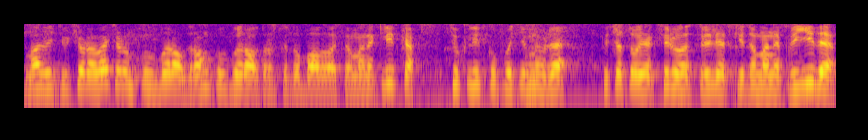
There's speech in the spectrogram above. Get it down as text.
Навіть вчора вечором повбирав, зранку вбирав, трошки додавалася в мене клітка. Цю клітку потім ми вже після того, як Серега Стрілецький до мене приїде,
